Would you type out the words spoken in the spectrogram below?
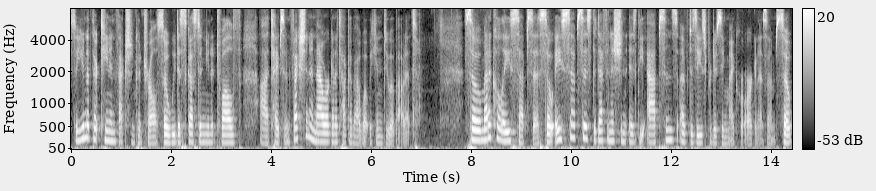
So Unit 13, infection control. So we discussed in Unit 12 uh, types of infection, and now we're going to talk about what we can do about it. So, medical asepsis. So, asepsis, the definition is the absence of disease producing microorganisms. So,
